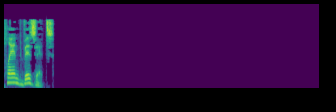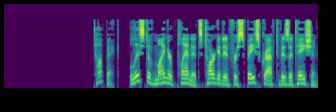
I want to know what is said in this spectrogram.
Planned visits List of minor planets targeted for spacecraft visitation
